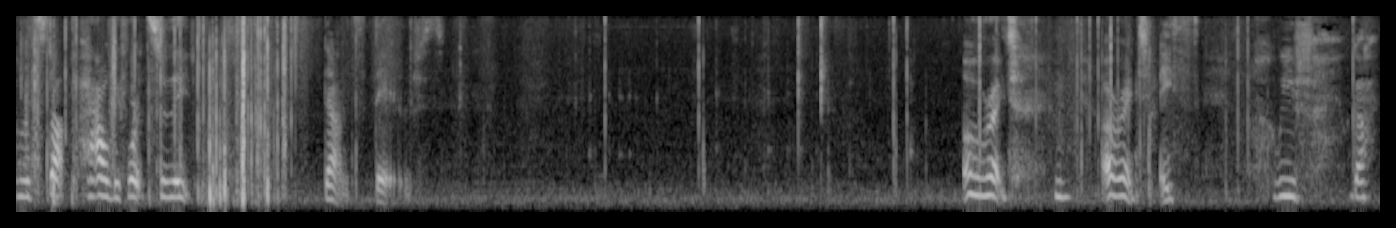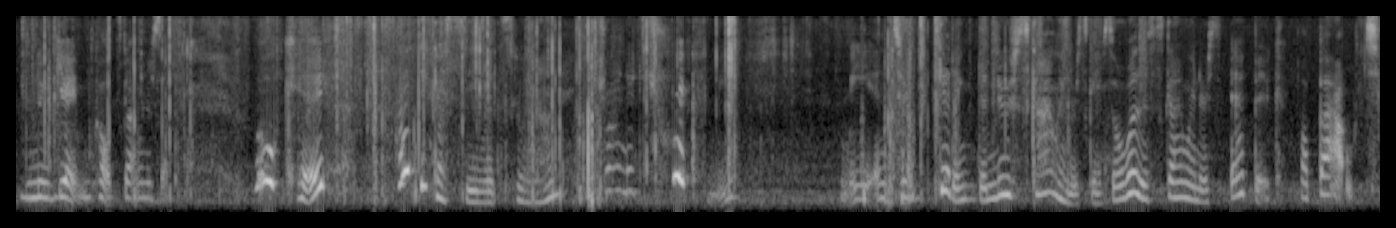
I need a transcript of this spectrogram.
Let's stop How before it's too late. Downstairs. Alright. Alright, Ace. We've got the new game called Skywinter 7. Okay. I think I see what's going on. You're trying to trick me me into getting the new Skylanders game. So what is Skylanders Epic about?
